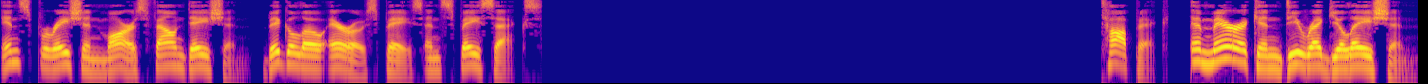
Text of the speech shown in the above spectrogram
Inspiration Mars Foundation, Bigelow Aerospace and SpaceX. Topic: American deregulation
